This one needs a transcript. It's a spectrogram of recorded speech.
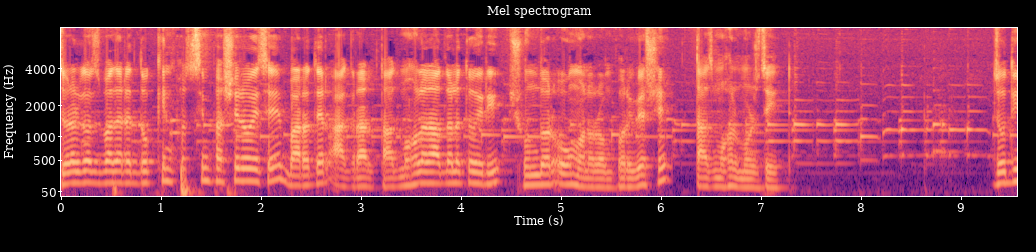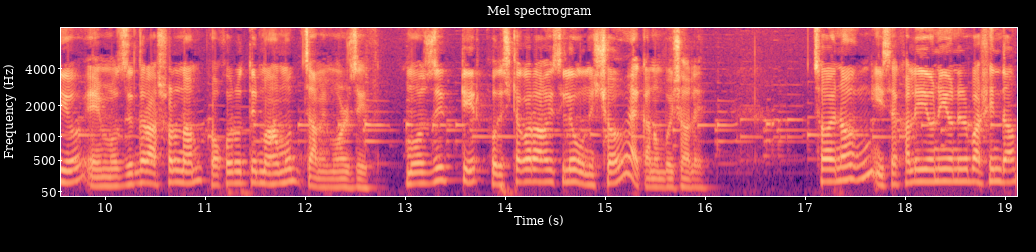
জোরারগঞ্জ বাজারের দক্ষিণ পশ্চিম পাশে রয়েছে ভারতের আগ্রার তাজমহলের আদলে তৈরি সুন্দর ও মনোরম পরিবেশে তাজমহল মসজিদ। যদিও এই মসজিদের আসল নাম ফখরুদ্দিন মাহমুদ জামে মসজিদ। মসজিদটির প্রতিষ্ঠা করা হয়েছিল উনিশশো একানব্বই সালে। ছয় নং ইসাখালী ইউনিয়নের বাসিন্দা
